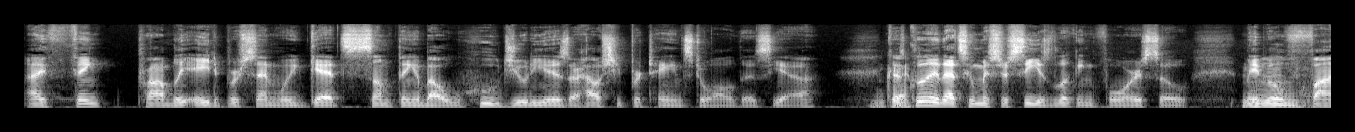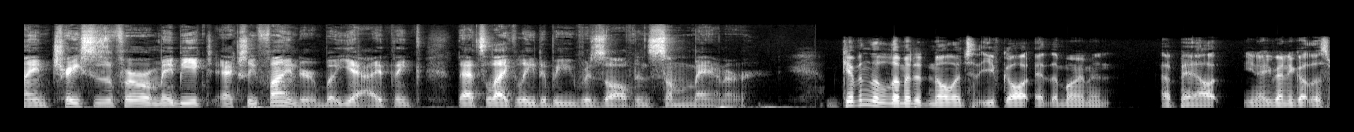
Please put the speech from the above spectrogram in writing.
I think probably 80% we get something about who Judy is or how she pertains to all this, yeah. Because Okay. clearly that's who Mr. C is looking for, so maybe we'll find traces of her or maybe actually find her. But yeah, I think that's likely to be resolved in some manner. Given the limited knowledge that you've got at the moment about, you know, you've only got this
